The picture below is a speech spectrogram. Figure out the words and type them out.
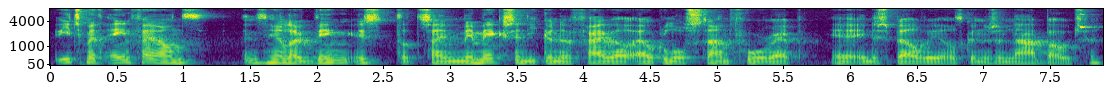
iets met één vijand. Een heel leuk ding is dat zijn mimics. En die kunnen vrijwel elk losstaand voorwerp uh, in de spelwereld kunnen ze nabootsen.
